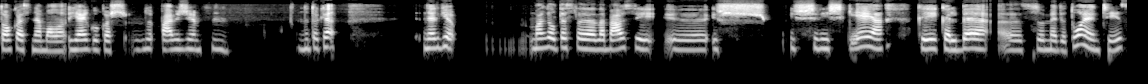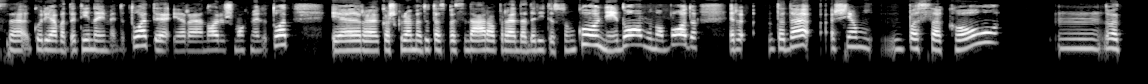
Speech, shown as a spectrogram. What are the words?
tokios nemalonu, jeigu kaž, nu, pavyzdžiui, hmm, nu tokia, netgi man gal tas labiausiai e, iš išryškėja, kai kalbė e, su medituojančiais, e, kurie vat, ateina į medituoti ir nori išmokti medituoti ir kažkurio metu tas pasidaro, pradeda daryti sunku, neįdomu, nuobodu ir tada aš jiem pasakau, mm, vat,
